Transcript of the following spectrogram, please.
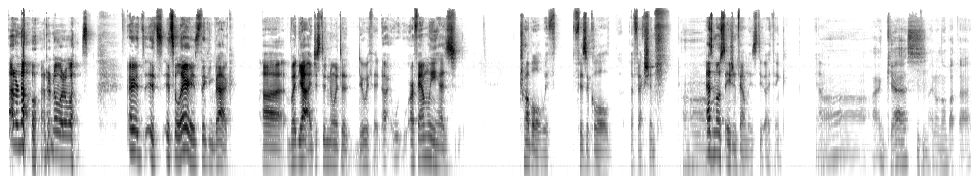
I don't know. I don't know what it was. I mean, it's, it's, it's hilarious thinking back. Uh, but yeah, I just didn't know what to do with it. Our, our family has trouble with physical affection. Uh, as most Asian families do, I think. Yeah. uh, I guess Mhm. I don't know about that.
